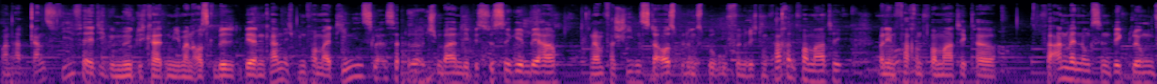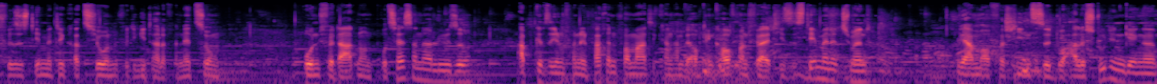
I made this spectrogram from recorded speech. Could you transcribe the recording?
Man hat ganz vielfältige Möglichkeiten, wie man ausgebildet werden kann. Ich bin vom IT-Dienstleister der Deutschen Bahn, DB Süsse GmbH. Wir haben verschiedenste Ausbildungsberufe in Richtung Fachinformatik. Von den Fachinformatiker für Anwendungsentwicklung, für Systemintegration, für digitale Vernetzung und für Daten- und Prozessanalyse. Abgesehen von den Fachinformatikern haben wir auch den Kaufmann für IT-Systemmanagement. Wir haben auch verschiedenste duale Studiengänge,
